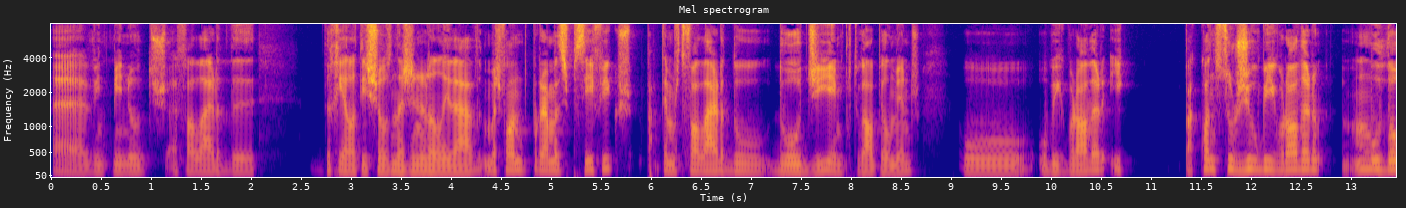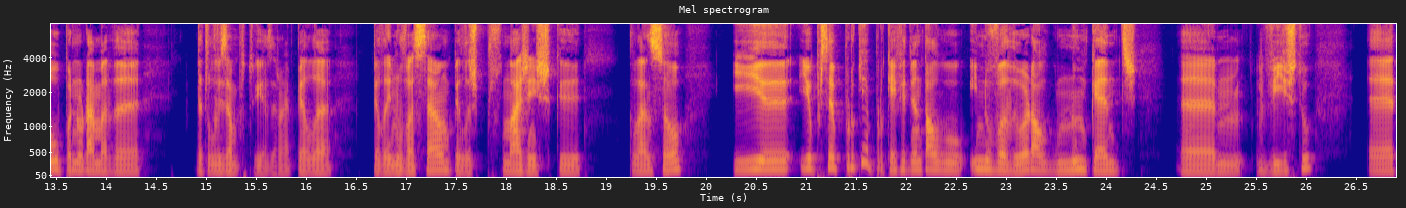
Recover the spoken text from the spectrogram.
a uh, 20 minutos a falar de, de reality shows na generalidade, mas falando de programas específicos, pá, temos de falar do, do OG, em Portugal pelo menos, o, o Big Brother, e pá, quando surgiu o Big Brother mudou o panorama da, da televisão portuguesa, não é? Pela, pela inovação, pelas personagens que, que lançou e uh, eu percebo porquê, porque é efetivamente algo inovador, algo nunca antes visto. Uh,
